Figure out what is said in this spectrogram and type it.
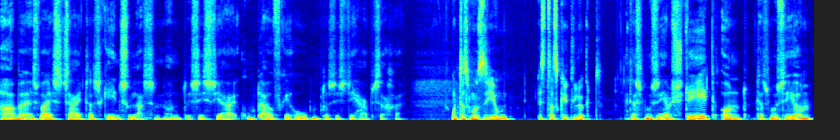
Aber es war jetzt Zeit, das gehen zu lassen. Und es ist ja gut aufgehoben, das ist die Hauptsache. Und das Museum, ist das geglückt? Das Museum steht und das Museum,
